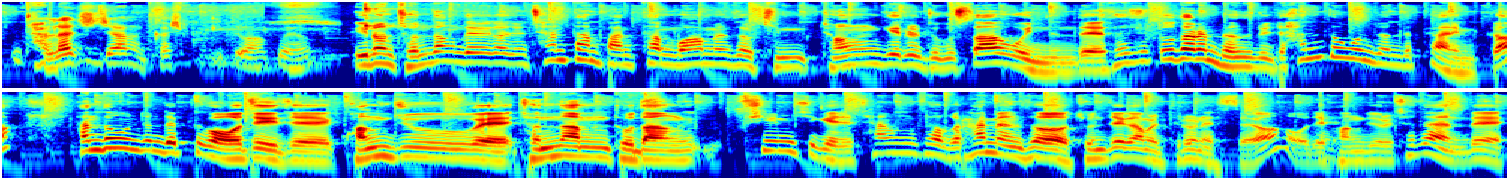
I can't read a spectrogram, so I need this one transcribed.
좀 달라지지 않을까 싶기도 하고요. 이런 전당대회가 지금 찬탄 반탄 뭐 하면서 김 전환길을 두고 싸우고 있는데 사실 또 다른 변수는 이제 한동훈 전 대표 아닙니까? 한동훈 전 대표가 어제 이제 광주의 전남 도당 취임식에 이제 참석을 하면서 존재감을 드러냈어요. 어제 네. 광주를 찾아왔는데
